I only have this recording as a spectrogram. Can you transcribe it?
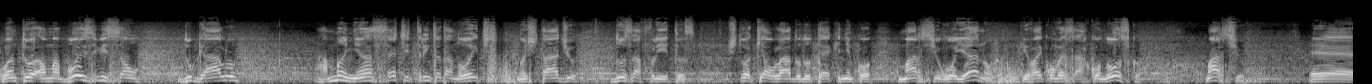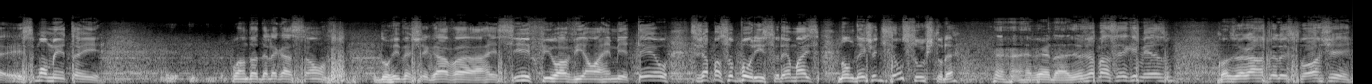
quanto a uma boa exibição do Galo amanhã, 7h30 da noite, no estádio dos Aflitos. Estou aqui ao lado do técnico Márcio Goiano, que vai conversar conosco. Márcio, é, esse momento aí, quando a delegação do River chegava a Recife, o avião arremeteu. Você já passou por isso, né? Mas não deixa de ser um susto, né? é verdade. Eu já passei aqui mesmo. Quando jogava pelo esporte,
